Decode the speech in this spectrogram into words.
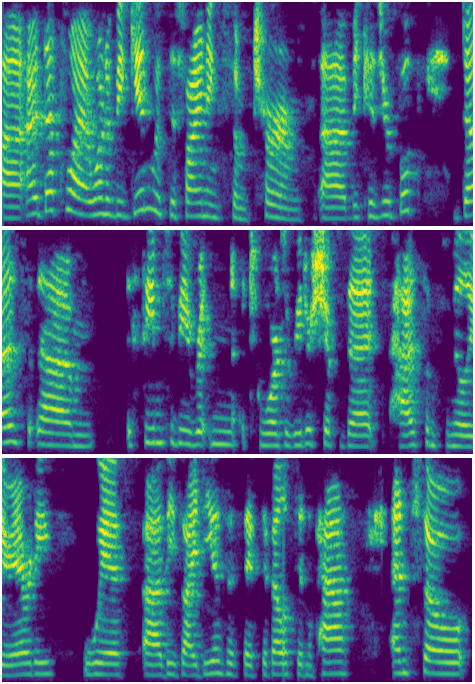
Uh, I, that's why I want to begin with defining some terms, uh, because your book does um, seem to be written towards a readership that has some familiarity with uh, these ideas as they've developed in the past. And so,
